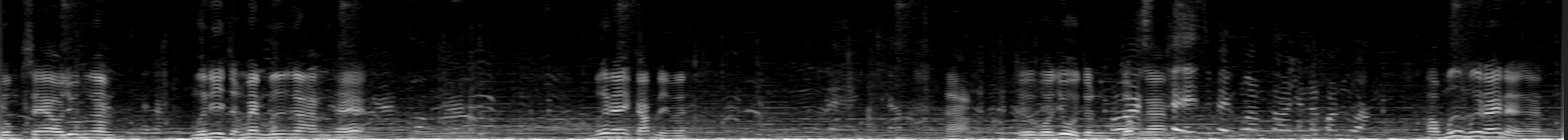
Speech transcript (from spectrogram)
ซุมแซวอยู่เฮือนนั่นล่ะมือนี้จังแม่นมืองานแท้ งานของงานมื้อได้กลับนี่ไหมมือแรงกับอ่าคือบ่อยู่จนเพราะจบว่าสิงานเพสิไปร่วมต่ออยู่นครหลวงเอามื้อมื้อได้เนี่ยงานเอ้าก็เริ่มเ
